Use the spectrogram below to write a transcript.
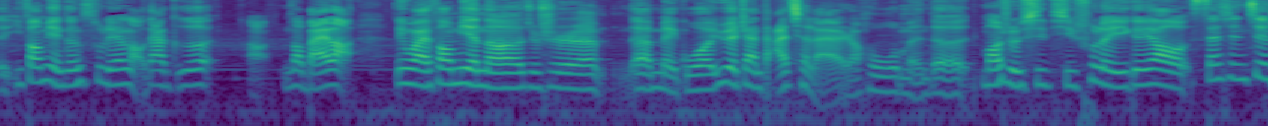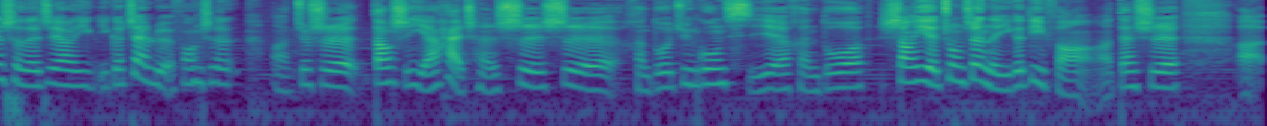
呃，一方面跟苏联老大哥。啊，闹掰了。另外一方面呢，就是呃，美国越战打起来，然后我们的毛主席提出了一个要三线建设的这样一一个战略方针啊，就是当时沿海城市是很多军工企业、很多商业重镇的一个地方啊。但是啊，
